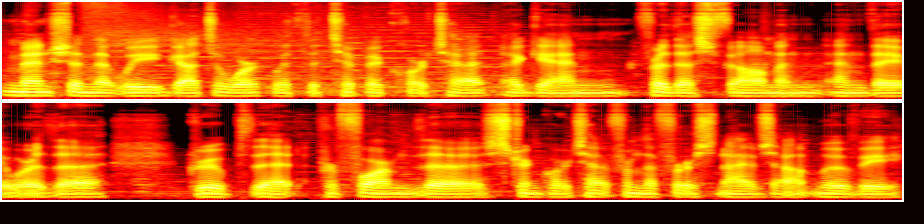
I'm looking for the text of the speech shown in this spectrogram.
mention that we got to work with the Tippett Quartet again for this film, and, and they were the group that performed the string quartet from the first Knives Out movie.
